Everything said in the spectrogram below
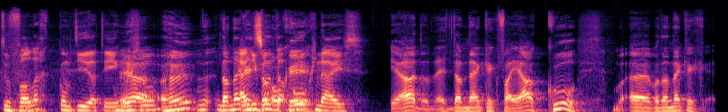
toevallig komt hij dat tegen ja, of zo. huh? Dan denk En ik die zo, vond oké. dat ook nice. Ja, dan, dan denk ik van ja, cool. Maar, eh, maar dan denk ik,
